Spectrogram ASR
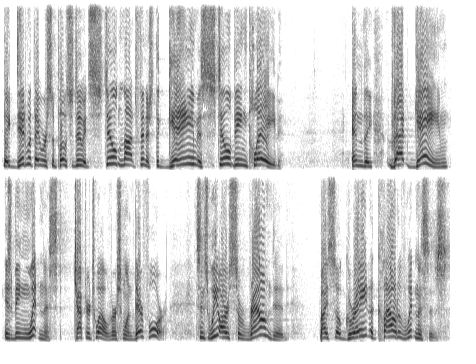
they did what they were supposed to do, it's still not finished. The game is still being played. And the, that game is being witnessed. Chapter 12, verse 1. Therefore, since we are surrounded by so great a cloud of witnesses,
